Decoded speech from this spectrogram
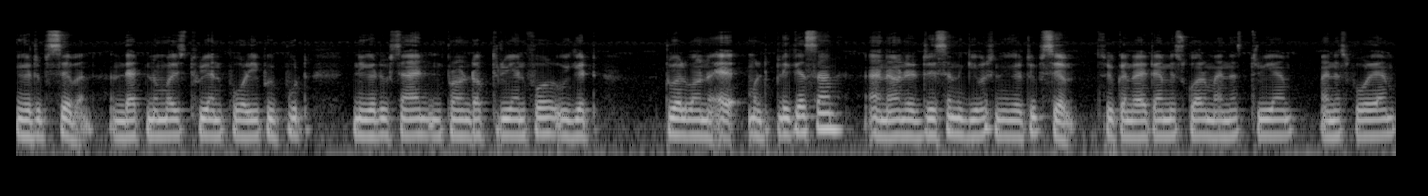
negative 7 and that number is 3 and 4 if we put negative sign in front of 3 and 4 we get 12 on multiplication and on addition give us negative 7 so you can write m square minus 3m minus 4m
